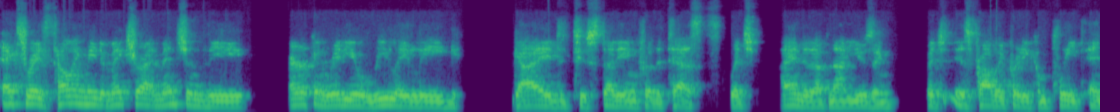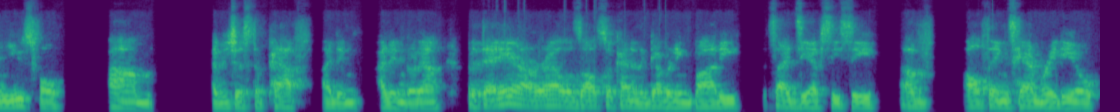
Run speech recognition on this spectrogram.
X-rays telling me to make sure I mentioned the American Radio Relay League guide to studying for the tests, which I ended up not using, which is probably pretty complete and useful. Um, it was just a path I didn't I didn't go down. But the ARRL is also kind of the governing body besides the FCC of all things ham radio,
